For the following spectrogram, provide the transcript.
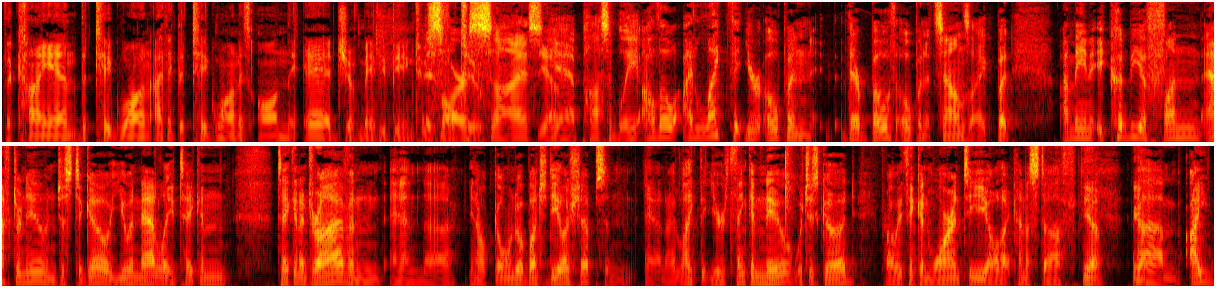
the Cayenne, the Tiguan. I think the Tiguan is on the edge of maybe being too as small far too. as size, Yeah. yeah. possibly. Although I like that you're open. They're both open. It sounds like, but I mean, it could be a fun afternoon just to go. You and Natalie taking taking a drive and and uh, you know going to a bunch of dealerships and and I like that you're thinking new, which is good. Probably thinking warranty, all that kind of stuff. Yeah, yeah. Um, I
